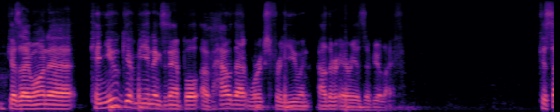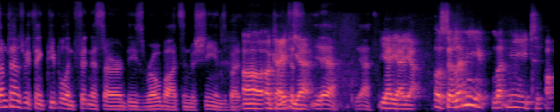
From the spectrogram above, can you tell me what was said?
Because I want to. Can you give me an example of how that works for you in other areas of your life? Because sometimes we think people in fitness are these robots and machines, but Uh, okay. just- yeah. yeah, yeah, Yeah, yeah, yeah. Oh, so let me let me. I-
